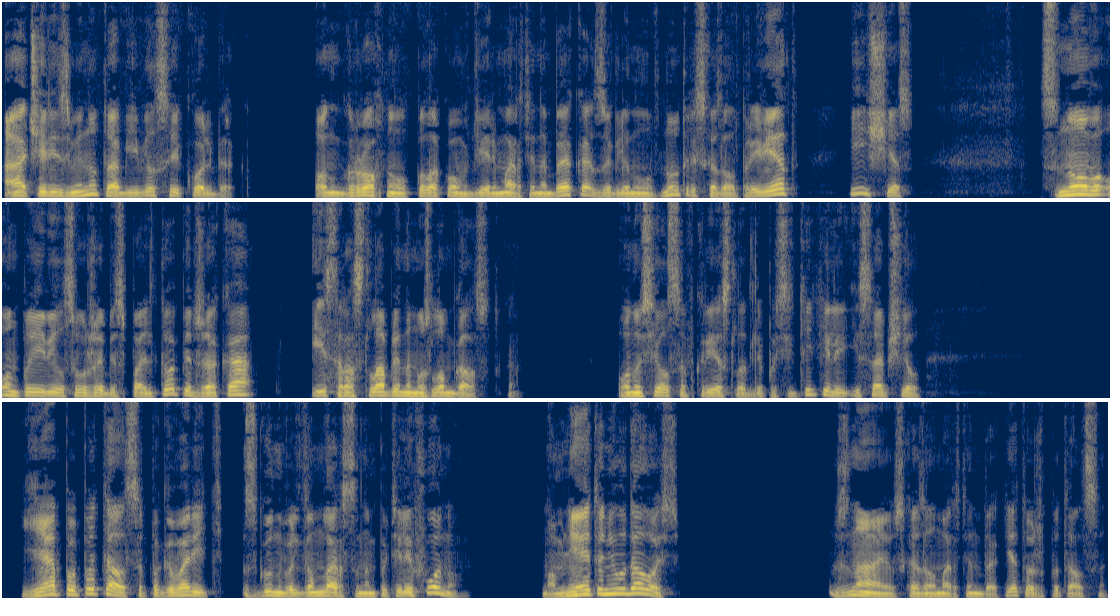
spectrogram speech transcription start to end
а через минуту объявился и Кольберг. Он грохнул кулаком в дверь Мартина Бека, заглянул внутрь, сказал «Привет» и исчез. Снова он появился уже без пальто, пиджака и с расслабленным узлом галстука. Он уселся в кресло для посетителей и сообщил. «Я попытался поговорить с Гунвальдом Ларсоном по телефону, но мне это не удалось». «Знаю», — сказал Мартин Бек, — «я тоже пытался».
